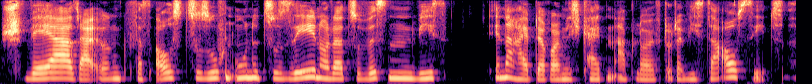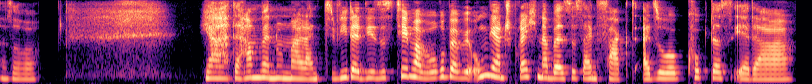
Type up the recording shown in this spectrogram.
schwer, da irgendwas auszusuchen, ohne zu sehen oder zu wissen, wie es innerhalb der Räumlichkeiten abläuft oder wie es da aussieht. Also ja, da haben wir nun mal ein, wieder dieses Thema, worüber wir ungern sprechen, aber es ist ein Fakt. Also guckt, dass ihr da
